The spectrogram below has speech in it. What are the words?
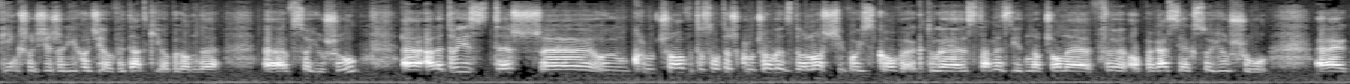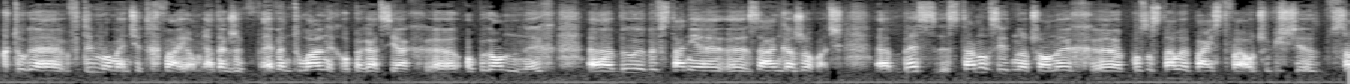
większość, jeżeli chodzi o wydatki obronne e, w sojuszu, ale to jest też kluczowe, to są też kluczowe zdolności wojskowe, które Stany Zjednoczone w operacjach sojuszu, które w tym momencie trwają, a także w ewentualnych operacjach obronnych e, byłyby w stanie e, zaangażować. E, Bez Stanów Zjednoczonych e, pozostałe państwa oczywiście są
